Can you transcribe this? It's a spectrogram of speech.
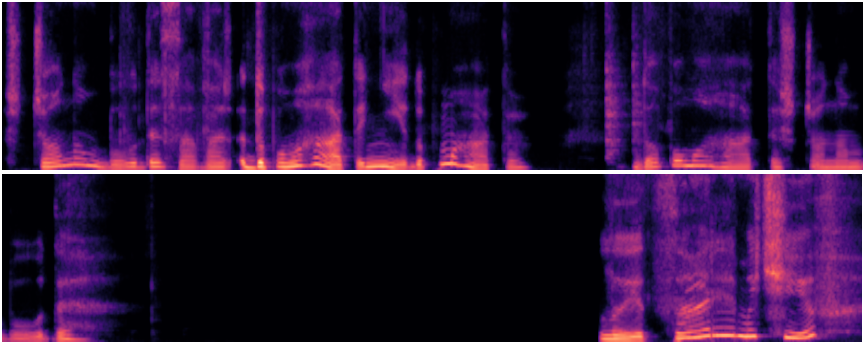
Що нам буде заваж... допомагати? Ні, допомагати. Допомагати, що нам буде. Лицар мечів.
